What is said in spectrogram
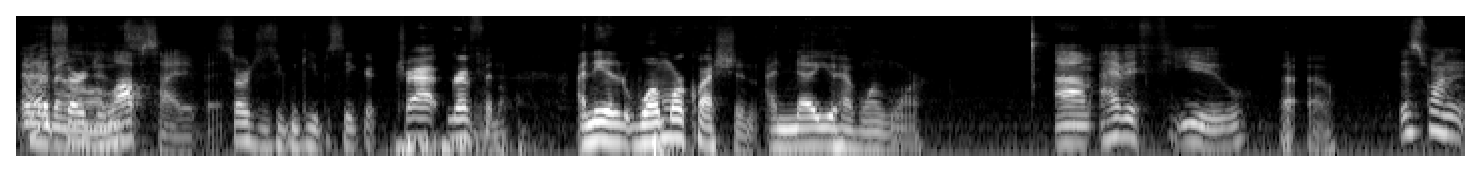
that Yeah, would have been a surgeons. little lopsided, but Sources you can keep a secret. Trap Griffin. I needed one more question. I know you have one more. um, I have a few. Uh oh. This one,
